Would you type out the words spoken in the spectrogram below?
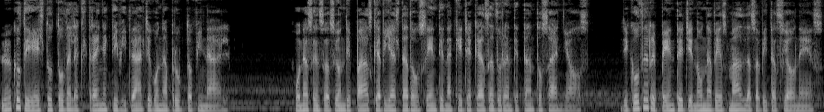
Luego de esto, toda la extraña actividad llegó a un abrupto final. Una sensación de paz que había estado ausente en aquella casa durante tantos años. Llegó de repente y llenó una vez más las habitaciones.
